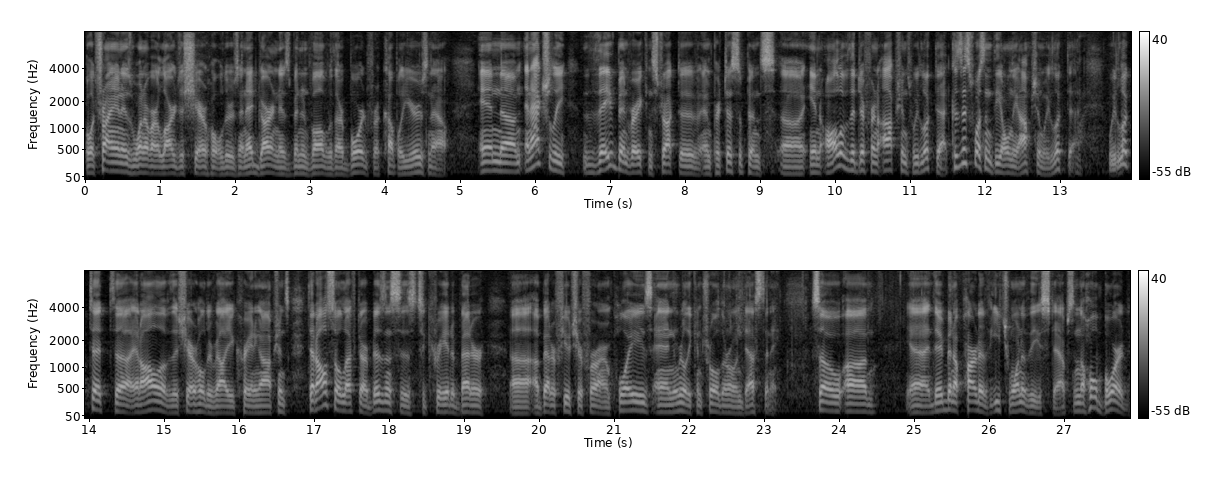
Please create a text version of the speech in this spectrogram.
Well, Trian is one of our largest shareholders, and Ed Garden has been involved with our board for a couple of years now. And, um, and actually, they've been very constructive and participants uh, in all of the different options we looked at, because this wasn't the only option we looked at. We looked at, uh, at all of the shareholder value creating options that also left our businesses to create a better, uh, a better future for our employees and really control their own destiny. So um, they've been a part of each one of these steps, and the whole board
